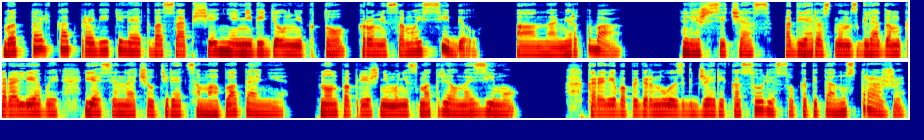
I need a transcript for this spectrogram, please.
Вот только отправителя этого сообщения не видел никто, кроме самой Сибил, а она мертва. Лишь сейчас, под яростным взглядом королевы, Ясин начал терять самообладание, но он по-прежнему не смотрел на Зиму. Королева повернулась к Джерри Кассолису, капитану стражи.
